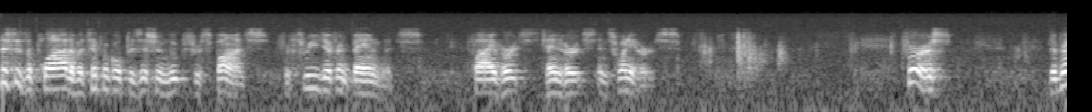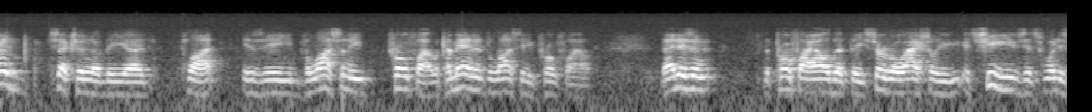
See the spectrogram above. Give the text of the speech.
This is a plot of a typical position loop's response for three different bandwidths, 5 hertz, 10 hertz, and 20 hertz. First, the red section of the uh, plot is the velocity profile, the commanded velocity profile. That isn't the profile that the servo actually achieves, it's what is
